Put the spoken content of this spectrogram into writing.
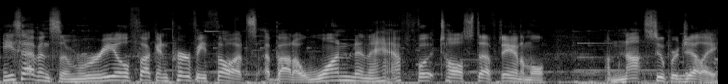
He's having some real fucking pervy thoughts about a one and a half foot tall stuffed animal. I'm not super jelly.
